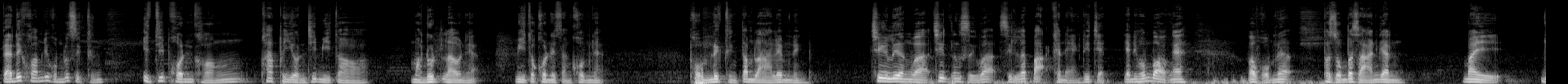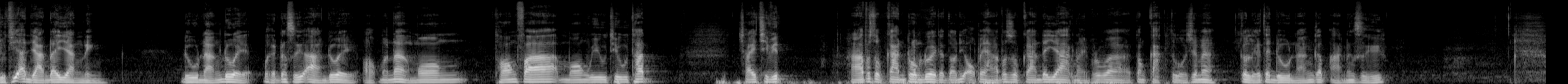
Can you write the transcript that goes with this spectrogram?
แต่ด้วยความที่ผมรู้สึกถึงอิทธิพลของภาพยนตร์ที่มีต่อมนุษย์เราเนี่ย มีต่อคนในสังคมเนี่ย ผมนึกถึงตำราเล่มหนึ่งชื่อเรื่องว่าชื่อหนังสือว่าศิลปะแขนงที่ 7 อย่างที่ผมบอกไงว่าผมเนี่ยผสมผสานกันไม่อยู่ที่อันอย่างใดอย่างหนึ่ง ดูหนังด้วย เปิดหนังสืออ่านด้วย ออกมานั่งมองท้องฟ้ามองวิวทิวทัศน์ ใช้ชีวิต หาประสบการณ์ตรงด้วย แต่ตอนนี้ออกไปหาประสบการณ์ได้ยากหน่อย เพราะว่าต้องกักตัวใช่ไหมก็เหลือแต่ดูหนังกับอ่านหนังสือ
